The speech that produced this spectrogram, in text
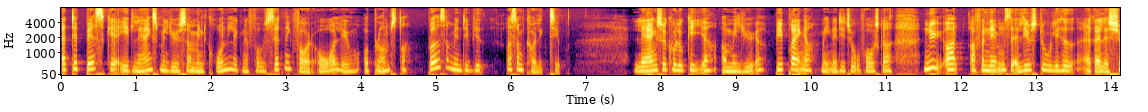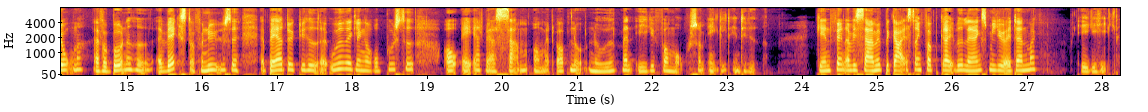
at det bedst sker i et læringsmiljø som en grundlæggende forudsætning for at overleve og blomstre, både som individ og som kollektiv. Læringsøkologier og miljøer bibringer, mener de to forskere, ny ånd og fornemmelse af livsduelighed, af relationer, af forbundethed, af vækst og fornyelse, af bæredygtighed, af udvikling og robusthed, og af at være sammen om at opnå noget, man ikke formår som enkelt individ. Genfinder vi samme begejstring for begrebet læringsmiljø i Danmark? Ikke helt.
